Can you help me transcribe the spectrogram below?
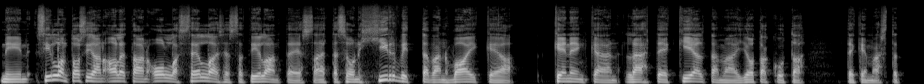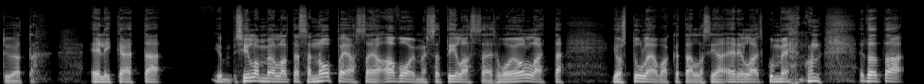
niin silloin tosiaan aletaan olla sellaisessa tilanteessa, että se on hirvittävän vaikea kenenkään lähteä kieltämään jotakuta tekemästä työtä. Eli että silloin me ollaan tässä nopeassa ja avoimessa tilassa ja se voi olla, että jos tulee vaikka tällaisia erilaisia, kun me, kun tota,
